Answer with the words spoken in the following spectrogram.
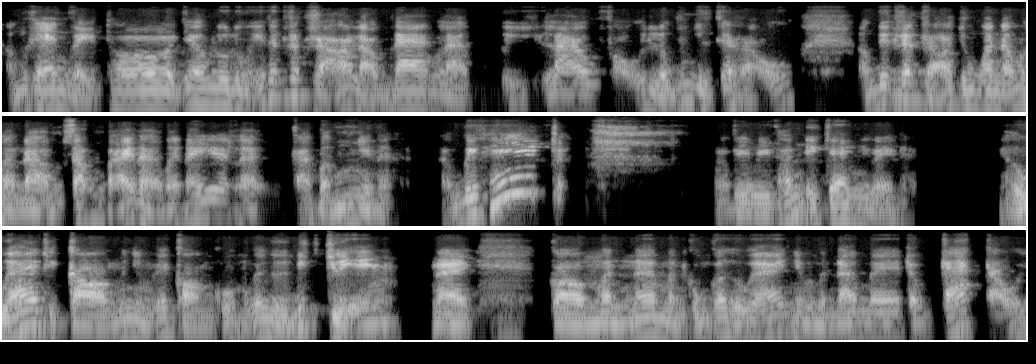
Ông khen vậy thôi, chứ ông luôn luôn ý thức rất rõ là ông đang là bị lao phổi lũng như cái rổ. Ông biết rất rõ chung quanh ông là đàm xanh bãi nào mới đấy là cả bụm như nè, ông biết hết. Vì vị thánh y chang như vậy nè, hữu ái thì còn, nó nhưng cái còn của một cái người biết chuyện. Này, còn mình mình cũng có hữu ái, nhưng mà mình đam mê trong cát cõi.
